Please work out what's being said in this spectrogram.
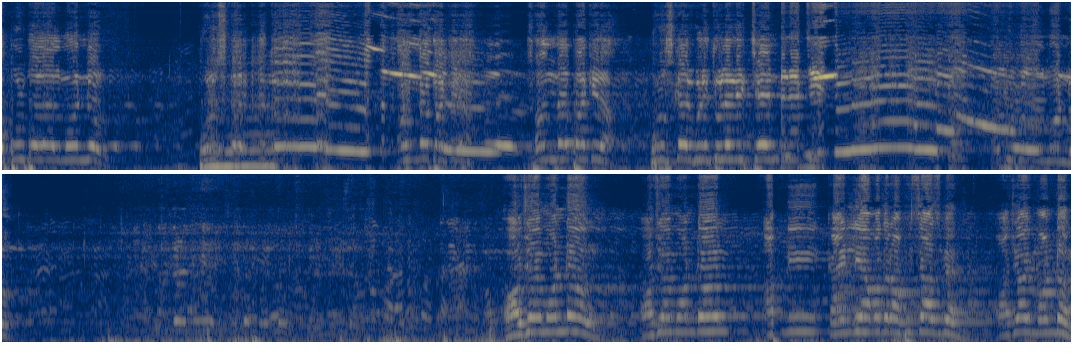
অপুর বলাল মন্ডল পুরস্কারকৃত সন্ধ্যা পাখিরা সন্ধ্যা পাখিরা পুরস্কারগুলি তুলে দিচ্ছেন অপুর বলাল মন্ডল। অজয় মণ্ডল অজয় মণ্ডল, আপনি কাইন্ডলি আমাদের অফিসে আসবেন। অজয় মণ্ডল।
